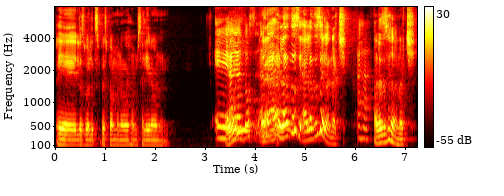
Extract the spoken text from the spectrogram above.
Eh, los boletos pues para Man Away Home salieron... Eh, a las 12. A, las 12, a las 12 de la noche. Ajá. A las 12 de la noche.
